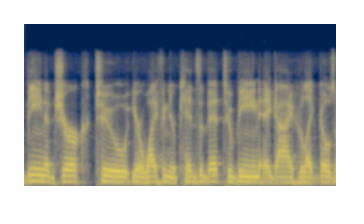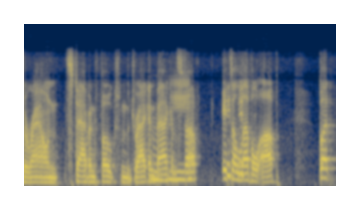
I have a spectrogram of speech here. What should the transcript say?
being a jerk to your wife and your kids a bit to being a guy who like goes around stabbing folks from the dragon back mm-hmm. and stuff. It's a level up, but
